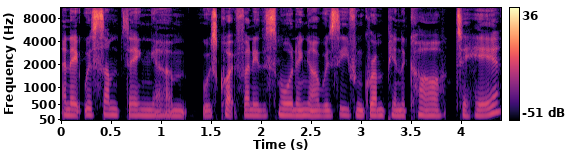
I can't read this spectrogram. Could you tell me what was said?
And it was something. Um, it was quite funny this morning. I was even grumpy in the car to here,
